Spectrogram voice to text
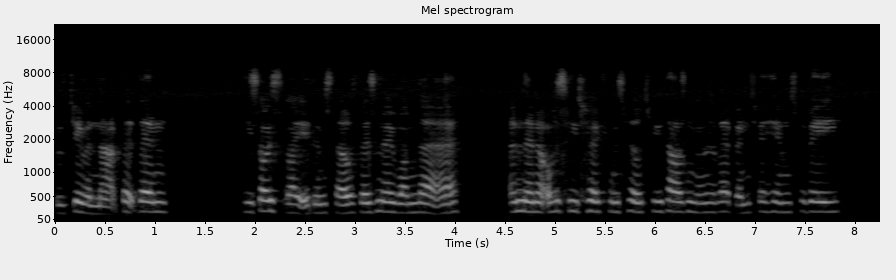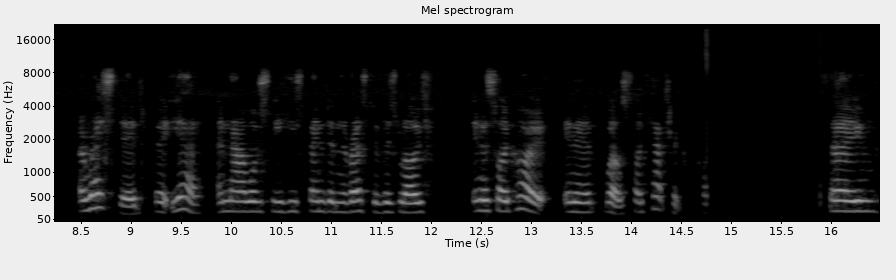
with doing that. But then he's isolated himself, there's no one there. And then it obviously took until 2011 for him to be arrested. But yeah, and now obviously he's spending the rest of his life in a psychi- in a well psychiatric. So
